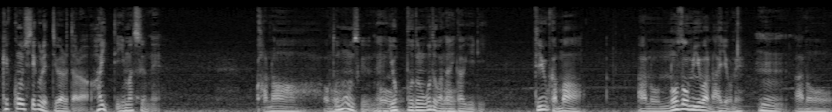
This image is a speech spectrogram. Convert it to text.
結婚してくれって言われたらはいって言いますよね。かなあ。と思うんですけどうんねよっぽどのことがない限り。っていうかまああの望みはないよね。うん。あの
